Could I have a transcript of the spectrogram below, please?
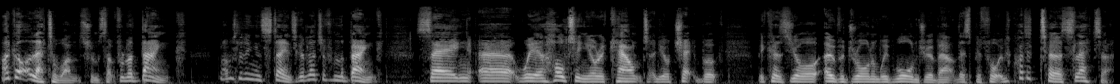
I got a letter once from, some, from a bank. I was living in Staines, I got a letter from the bank saying, uh, We're halting your account and your chequebook because you're overdrawn and we've warned you about this before. It was quite a terse letter.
